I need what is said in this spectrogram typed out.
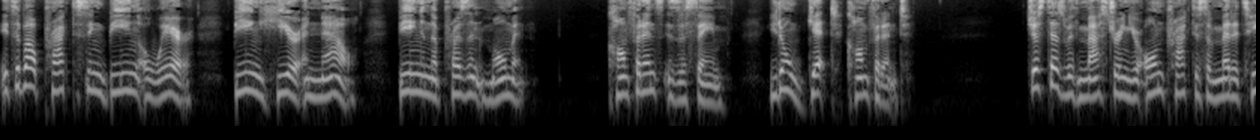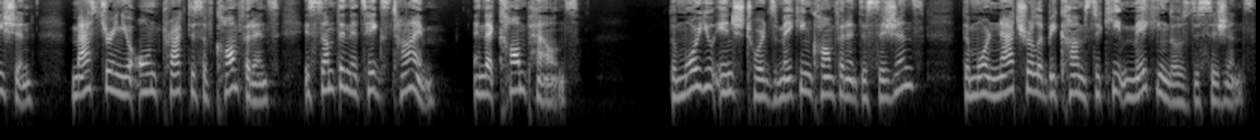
It's about practicing being aware, being here and now, being in the present moment. Confidence is the same you don't get confident. Just as with mastering your own practice of meditation, mastering your own practice of confidence is something that takes time and that compounds. The more you inch towards making confident decisions, the more natural it becomes to keep making those decisions.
